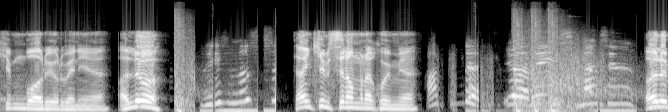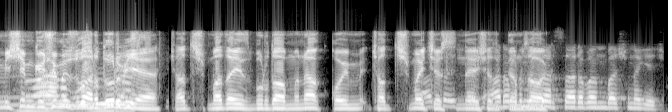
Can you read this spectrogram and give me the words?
Kim bu arıyor beni ya? Alo. Reis nasılsın? Sen kimsin amına koyayım ya? Attı. Ya reis ben senin... Oğlum işim gücümüz var dur bir ya. Çatışmadayız burada amına koyayım. Çatışma içerisinde yaşadıklarımıza arabanız bak. varsa arabanın başına geç.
